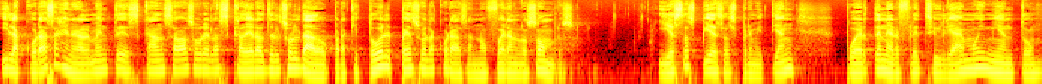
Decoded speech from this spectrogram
y la coraza generalmente descansaba sobre las caderas del soldado para que todo el peso de la coraza no fueran los hombros. Y estas piezas permitían poder tener flexibilidad de movimiento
